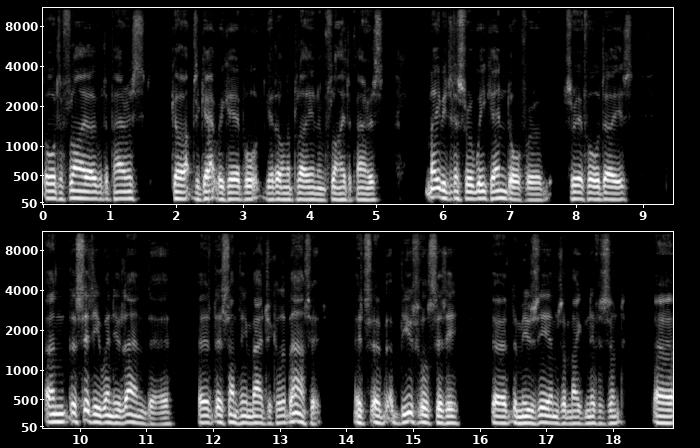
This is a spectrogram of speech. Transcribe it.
or to fly over to Paris, go up to Gatwick Airport, get on a plane and fly to Paris, maybe just for a weekend or for a, three or four days. And the city, when you land there, uh, there's something magical about it. It's a, a beautiful city. Uh, the museums are magnificent, uh,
